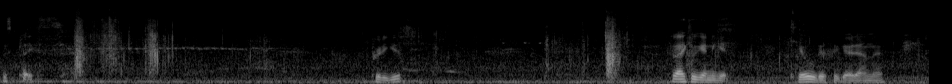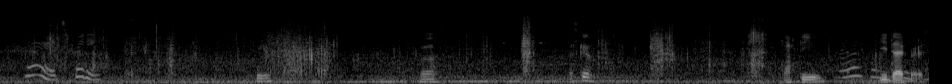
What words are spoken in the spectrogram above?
this place. It's pretty good. I feel like we're gonna get killed if we go down there. No, it's pretty. Okay. Well, let's go. After you. You die first.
